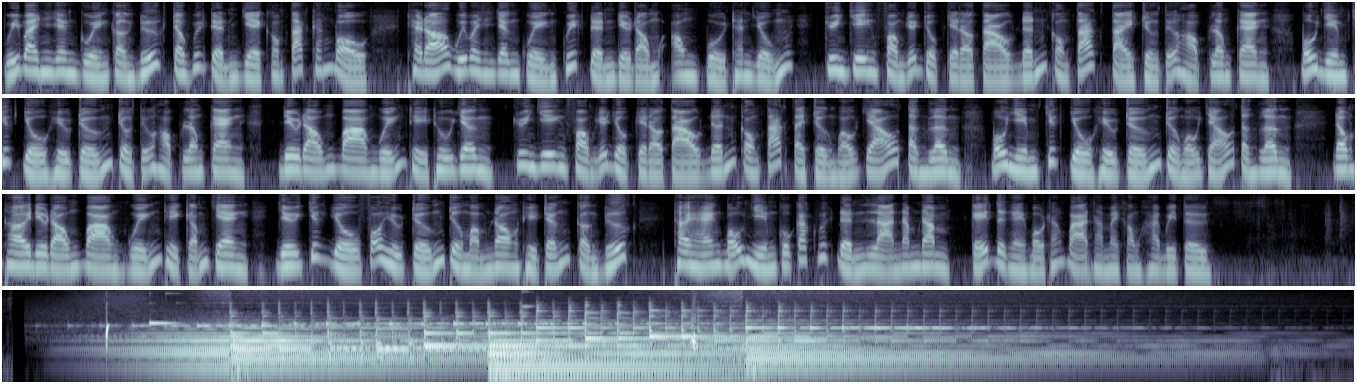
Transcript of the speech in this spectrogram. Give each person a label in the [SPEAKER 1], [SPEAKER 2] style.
[SPEAKER 1] Ủy ban nhân dân quyền Cần Đước trong quyết định về công tác cán bộ. Theo đó, Ủy ban nhân dân quyền quyết định điều động ông Bùi Thanh Dũng, chuyên viên phòng giáo dục và đào tạo đến công tác tại trường tiểu học Long Can, bổ nhiệm chức vụ hiệu trưởng trường tiểu học Long Can, điều động bà Nguyễn Thị Thu Dân, chuyên viên phòng giáo dục và đào tạo đến công tác tại trường mẫu giáo Tân Lân, bổ nhiệm chức vụ hiệu trưởng trường mẫu giáo Tân Lân, đồng thời điều động bà Nguyễn Thị Cẩm Giang giữ chức vụ phó hiệu trưởng trường mầm non thị trấn Cần Đước. Thời hạn bổ nhiệm của các quyết định là 5 năm kể từ ngày 1 tháng 3 năm 2024.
